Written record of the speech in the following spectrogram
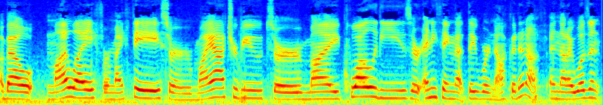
about my life or my face or my attributes or my qualities or anything that they were not good enough and that i wasn't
